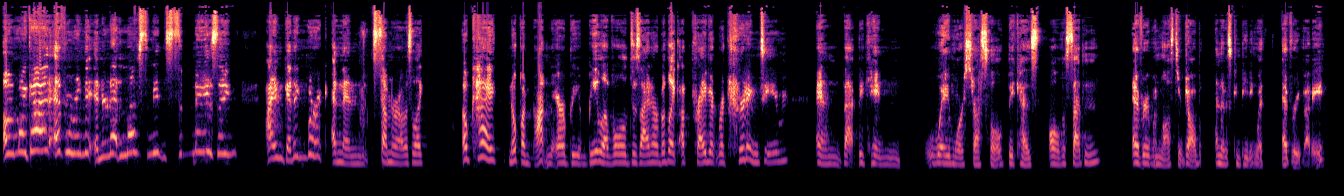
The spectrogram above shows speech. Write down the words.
oh my God, everyone on the internet loves me. This is amazing. I'm getting work. And then summer, I was like, okay, nope, I'm not an Airbnb level designer, but like a private recruiting team. And that became way more stressful because all of a sudden everyone lost their job and I was competing with everybody.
